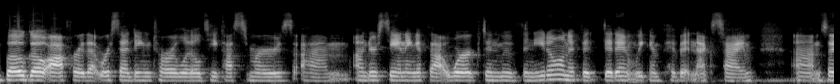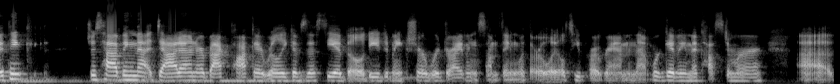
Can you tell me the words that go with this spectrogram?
BOGO offer that we're sending to our loyalty customers, um, understanding if that worked and moved the needle. And if it didn't, we can pivot next time. Um, so I think just having that data in our back pocket really gives us the ability to make sure we're driving something with our loyalty program and that we're giving the customer uh,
